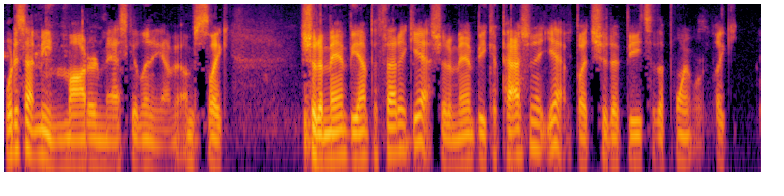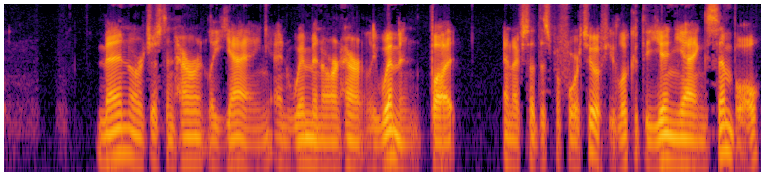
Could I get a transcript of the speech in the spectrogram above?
what does that mean modern masculinity? I'm, I'm just like should a man be empathetic? Yeah. Should a man be compassionate? Yeah. But should it be to the point where like men are just inherently yang and women are inherently women but and i've said this before too if you look at the yin yang symbol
